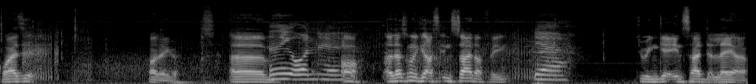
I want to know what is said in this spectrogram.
Why is it? Oh, there you go. Um, And you got one here. oh, oh, that's gonna get us inside, I think. Yeah. So we can get inside the layer.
